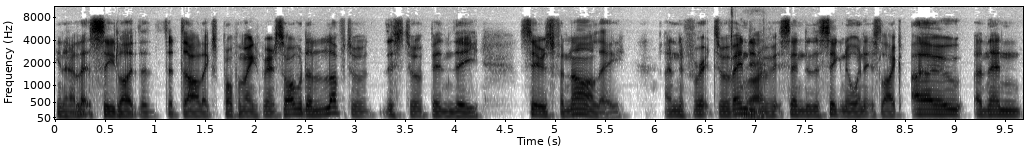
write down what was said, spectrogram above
you know, let's see like the the Daleks proper make an appearance. So I would have loved to have, this to have been the series finale, and for it to have ended Right. with it sending the signal, and it's like oh, and then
